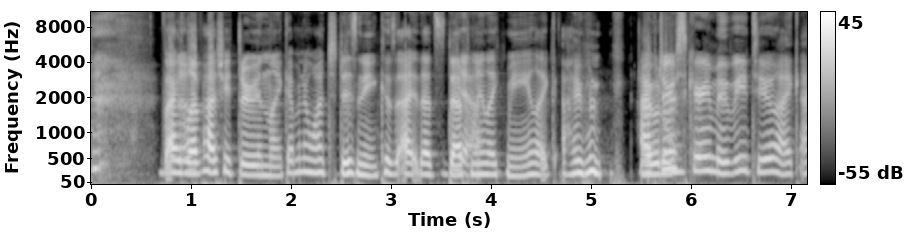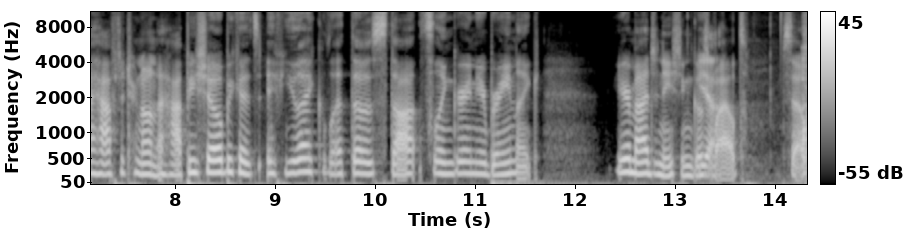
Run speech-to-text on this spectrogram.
but I love how she threw in like I'm gonna watch Disney because I that's definitely Yeah. like me. Like I I would after a scary movie too, like I have to turn on a happy show because if you like let those thoughts linger in your brain, like your imagination goes Yeah. wild. So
